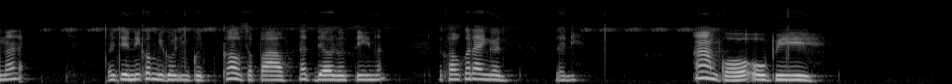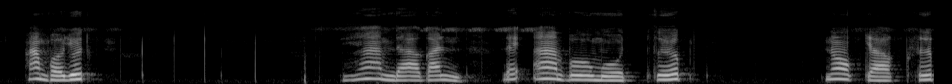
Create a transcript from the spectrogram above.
บนั้นและแล้วทีนี้ก็มีคนกดเข้าสปาวนัดเดียวโดนตีนั้นแล้วเขาก็ได้เงินเลยนี่ห้ามขอโอพีห้ามขอยศ ห้ามด่ากัน และห้ามโปรโมทเซิร์ฟ นอกจากเซิร์ฟ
